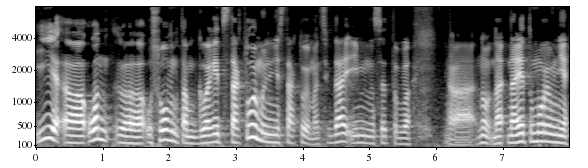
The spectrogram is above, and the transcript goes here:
И э, он э, условно там говорит, стартуем или не стартуем, это всегда именно с этого, э, ну, на, на этом уровне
